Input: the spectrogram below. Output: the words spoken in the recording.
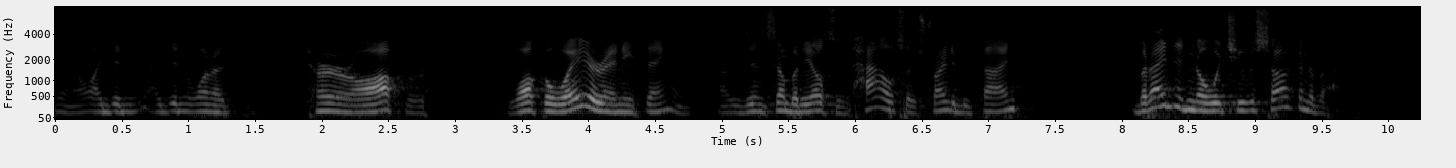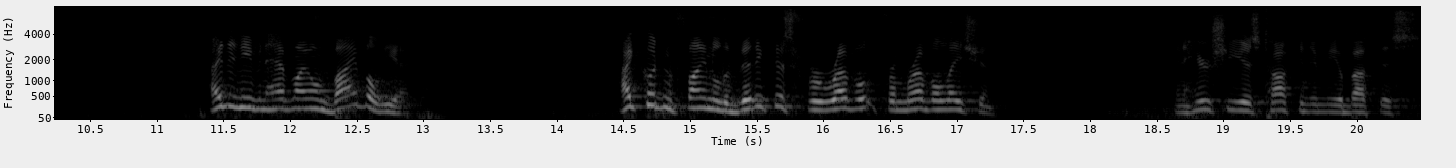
You know, I didn't, I didn't want to turn her off or walk away or anything. And I was in somebody else's house. I was trying to be kind. But I didn't know what she was talking about. I didn't even have my own Bible yet. I couldn't find Leviticus Revel- from Revelation. And here she is talking to me about this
